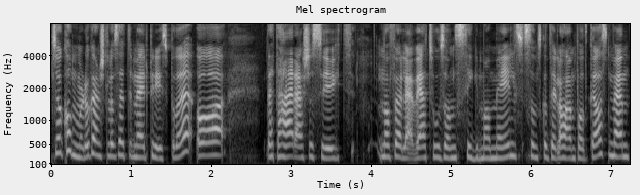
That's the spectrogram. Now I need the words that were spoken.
Så kommer du kanskje til å sette mer pris på det. Og dette her er så sykt. Nå føler jeg vi er to sånn Sigma-mails som skal til å ha en podkast, men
